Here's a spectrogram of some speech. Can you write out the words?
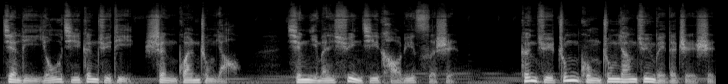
建立游击根据地甚关重要，请你们迅即考虑此事。根据中共中央军委的指示，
